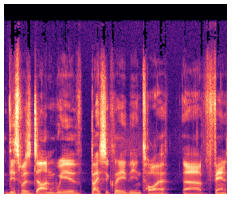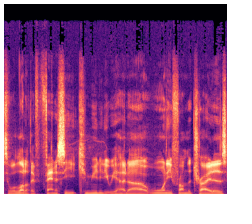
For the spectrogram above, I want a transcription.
this was done with basically the entire uh, fantasy, well, a lot of the fantasy community. We had uh, Warney from the Traders.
